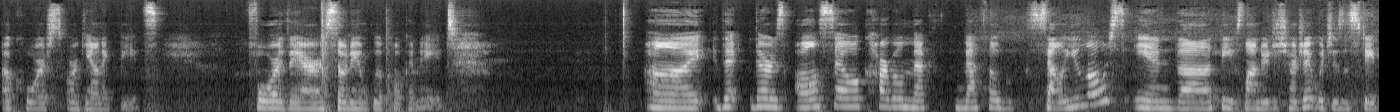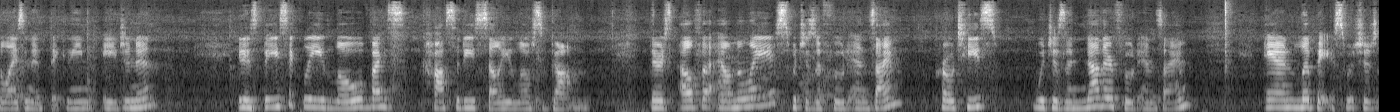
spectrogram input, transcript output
of course, organic beets for their sodium glucoconate. Uh, th- there's also carbamethylcellulose in the Thieves Laundry Detergent, which is a stabilizing and thickening agent. It is basically low viscosity cellulose gum. There's alpha amylase, which is a food enzyme, protease, which is another food enzyme, and lipase, which is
